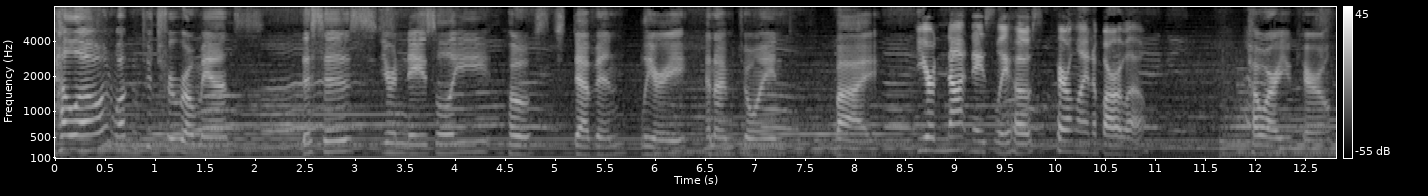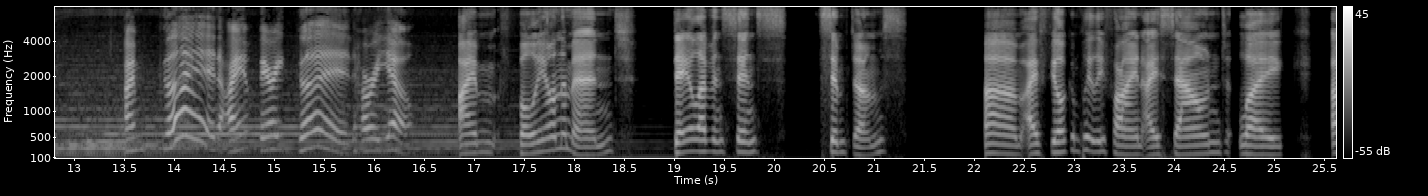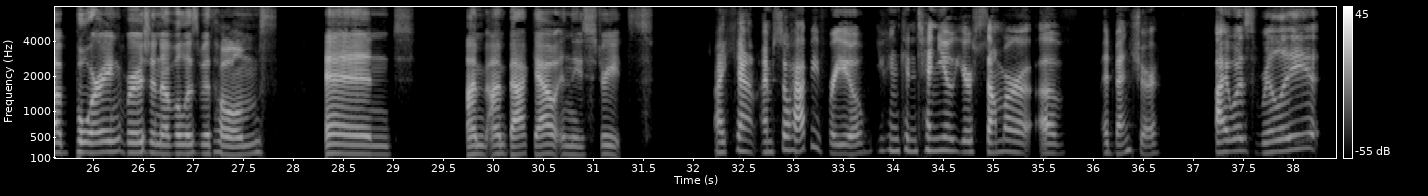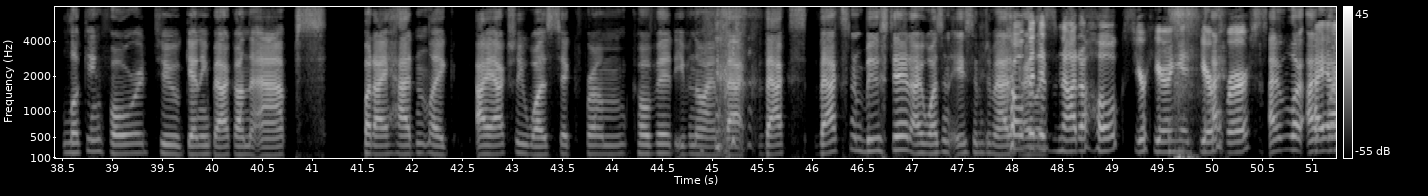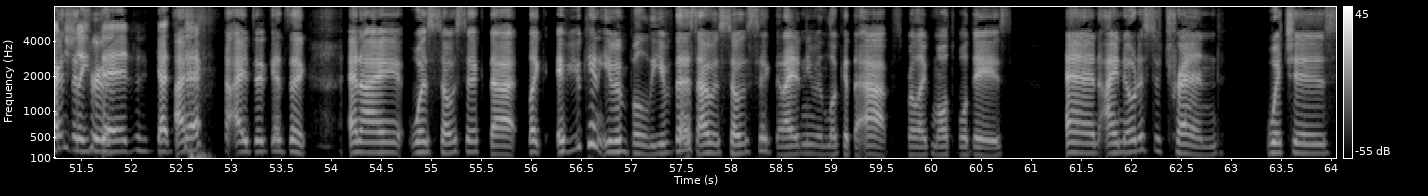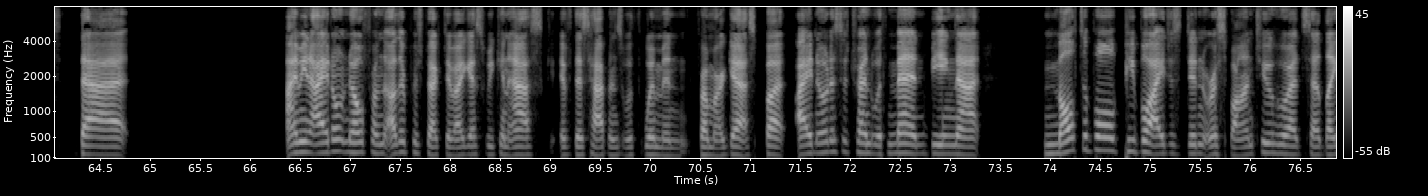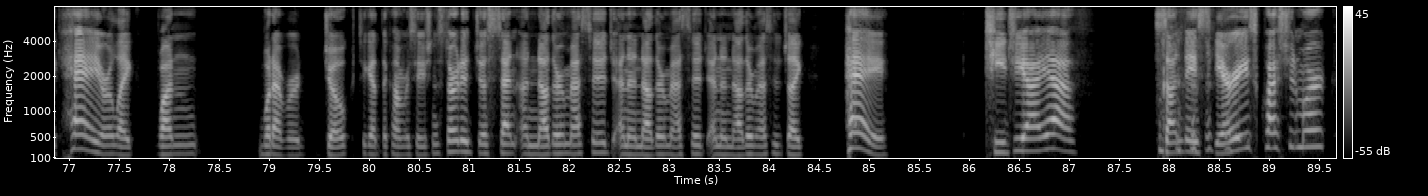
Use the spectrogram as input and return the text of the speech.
Hello and welcome to True Romance. This is your nasally host, Devin Leary, and I'm joined by your not nasally host, Carolina Barlow. How are you, Carol? I'm good. I am very good. How are you? I'm fully on the mend. Day 11 since symptoms. Um, I feel completely fine. I sound like a boring version of Elizabeth Holmes, and I'm I'm back out in these streets. I can't. I'm so happy for you. You can continue your summer of adventure. I was really looking forward to getting back on the apps, but I hadn't like I actually was sick from COVID, even though I'm back, vax, vaccinated boosted. I wasn't asymptomatic. COVID like, is not a hoax. You're hearing it here I, first. I've, I've i actually did get sick. I, I, did get sick, and I was so sick that, like, if you can even believe this, I was so sick that I didn't even look at the apps for like multiple days, and I noticed a trend, which is that I mean, I don't know from the other perspective. I guess we can ask if this happens with women from our guests, but I noticed a trend with men being that multiple people I just didn't respond to who had said like, "Hey," or like one whatever joke to get the conversation started just sent another message and another message and another message like, "Hey, TGIF, Sunday scaries question mark.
